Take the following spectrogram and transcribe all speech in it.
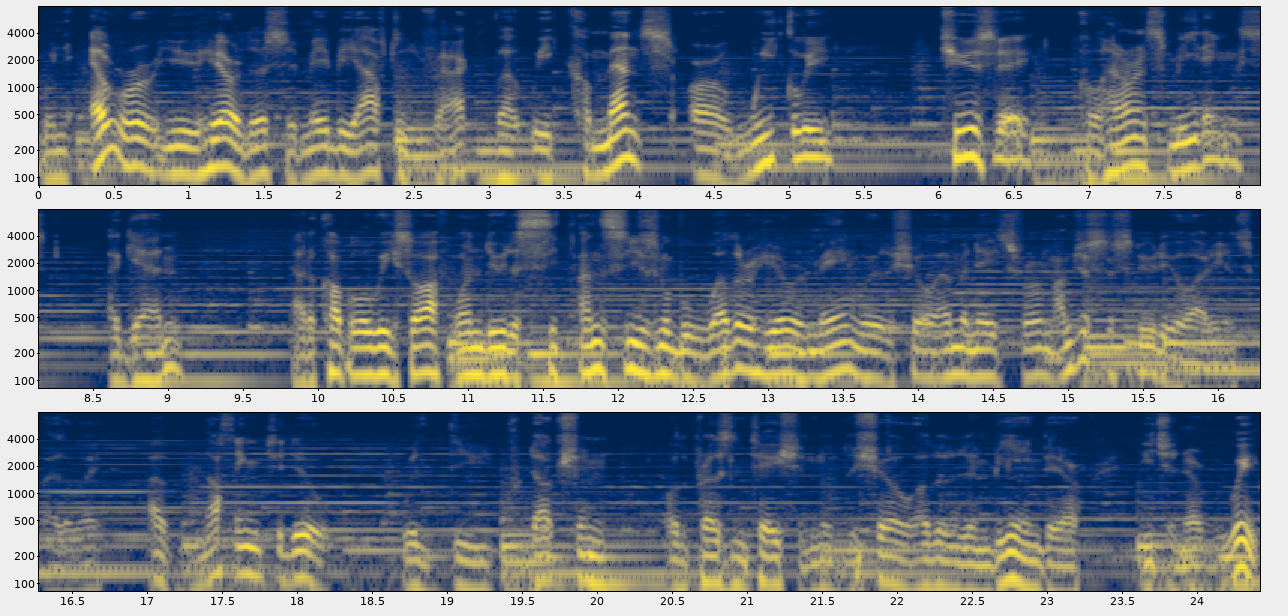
Whenever you hear this, it may be after the fact, but we commence our weekly Tuesday coherence meetings again. Had a couple of weeks off, one due to unseasonable weather here in Maine, where the show emanates from. I'm just a studio audience, by the way. I have nothing to do with the production or the presentation of the show other than being there each and every week.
